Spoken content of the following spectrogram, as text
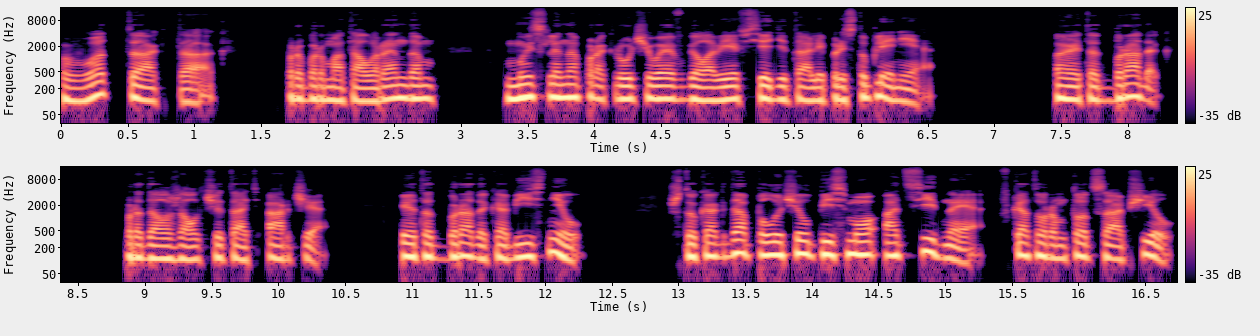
«Вот так-так», — пробормотал Рэндом, мысленно прокручивая в голове все детали преступления. А этот Брадок продолжал читать Арчи. Этот Брадок объяснил, что когда получил письмо от Сиднея, в котором тот сообщил,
